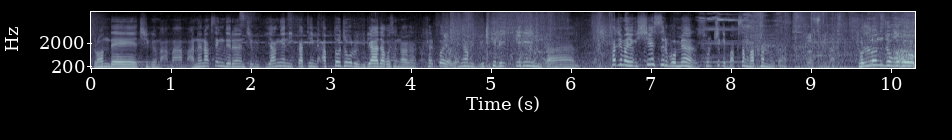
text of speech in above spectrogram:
그런데 지금 아마 많은 학생들은 지금 2학년 이과 팀이 압도적으로 유리하다고 생각할 거예요. 왜냐하면 6킬 1위니까. 하지만 여기 CS를 보면 솔직히 막상 막합니다. 그렇습니다. 결론적으로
